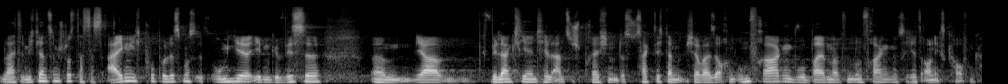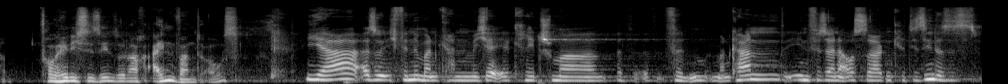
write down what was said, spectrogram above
leitet mich dann zum Schluss, dass das eigentlich Populismus ist, um hier eben gewisse ähm, ja, Wählerklientel anzusprechen. Und das zeigt sich dann möglicherweise auch in Umfragen, wobei man von Umfragen sich jetzt auch nichts kaufen kann. Frau Hennig, Sie sehen so nach Einwand aus. Ja, also ich finde, man kann Michael Kretschmer, für, man kann ihn für seine Aussagen kritisieren. Das ist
